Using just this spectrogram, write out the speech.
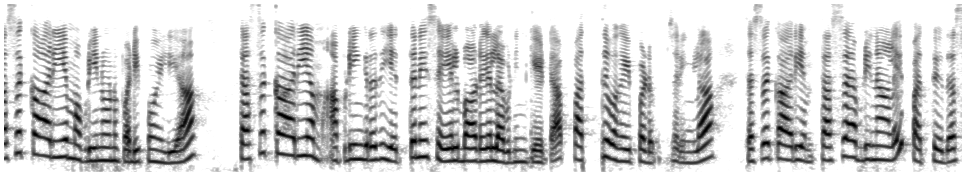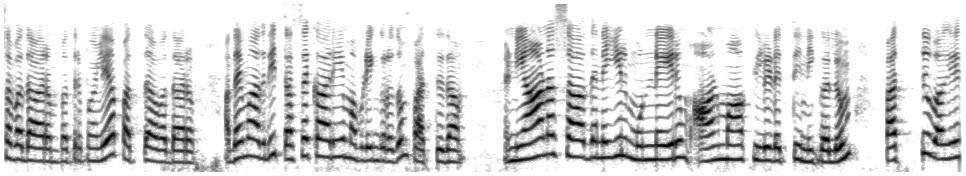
தசக்காரியம் அப்படின்னு ஒன்று படிப்போம் இல்லையா? தசக்காரியம் அப்படிங்கிறது எத்தனை செயல்பாடுகள் அப்படின்னு கேட்டால் பத்து வகைப்படும் சரிங்களா? தசக்காரியம் தச அப்படின்னாலே பத்து தசவதாரம் பார்த்துருப்போம் இல்லையா? பத்து அவதாரம். அதே மாதிரி தசக்காரியம் அப்படிங்கிறதும் பத்து தான். ஞான சாதனையில் முன்னேறும் ஆன்மாக்களிடத்து நிகழும் பத்து வகை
